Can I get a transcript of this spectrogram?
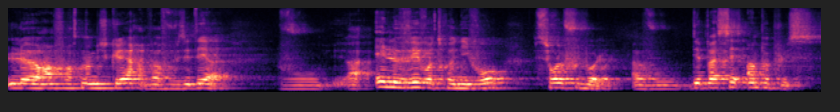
le renforcement musculaire va vous aider à, vous, à élever votre niveau sur le football, à vous dépasser un peu plus.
